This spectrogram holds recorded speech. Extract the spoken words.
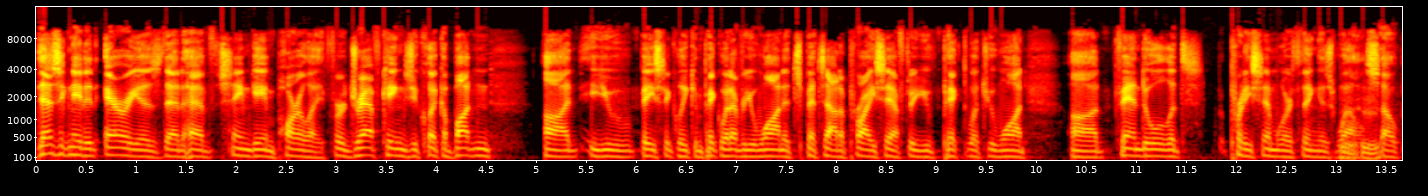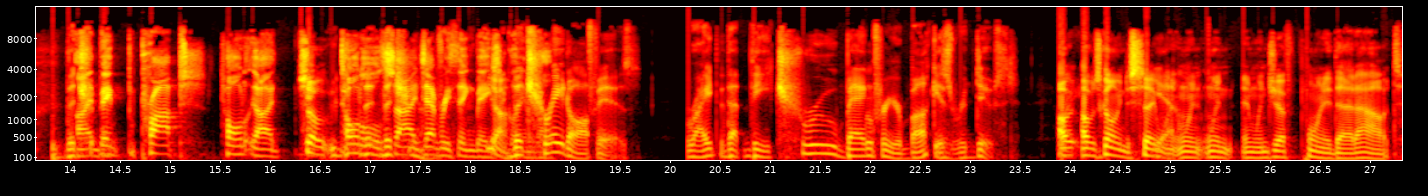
designated areas that have same game parlay. For DraftKings, you click a button, uh, you basically can pick whatever you want. It spits out a price after you've picked what you want. Uh, FanDuel, it's a pretty similar thing as well. Mhm. So The tr- uh, big props, total, uh, So total the- the tr- sides, everything basically. The involved. trade off is, right, that the true bang for your buck is reduced. I, I was going to say when, when when and when Jeff pointed that out,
